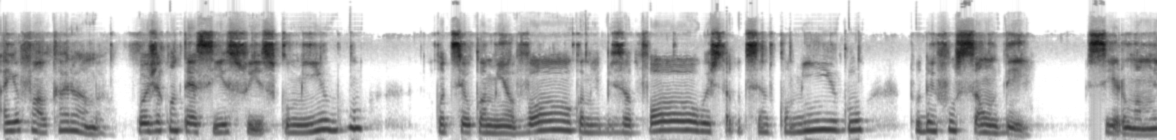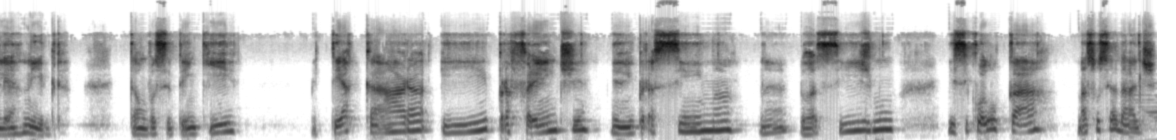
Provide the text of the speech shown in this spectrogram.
Aí eu falo, caramba, Hoje acontece isso, isso comigo, aconteceu com a minha avó, com a minha bisavó, hoje está acontecendo comigo, tudo em função de ser uma mulher negra. Então você tem que meter a cara e ir para frente, ir para cima, né, do racismo e se colocar na sociedade.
